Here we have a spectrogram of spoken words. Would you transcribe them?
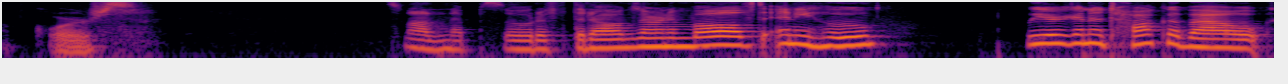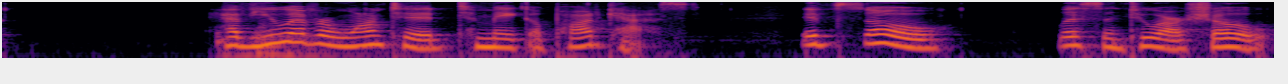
of course, it's not an episode if the dogs aren't involved. Anywho, we are going to talk about have you ever wanted to make a podcast? If so, listen to our show.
